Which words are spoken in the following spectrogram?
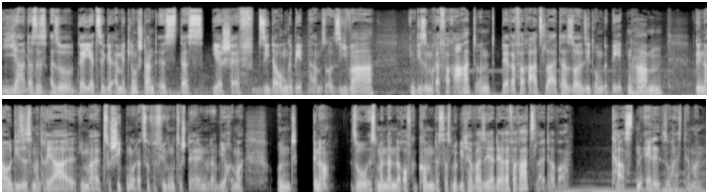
ja, das ist also der jetzige Ermittlungsstand ist, dass ihr Chef sie darum gebeten haben soll. Sie war in diesem Referat und der Referatsleiter soll sie darum gebeten haben, genau dieses Material ihm mal zu schicken oder zur Verfügung zu stellen oder wie auch immer. Und genau, so ist man dann darauf gekommen, dass das möglicherweise ja der Referatsleiter war. Carsten L., so heißt der Mann.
